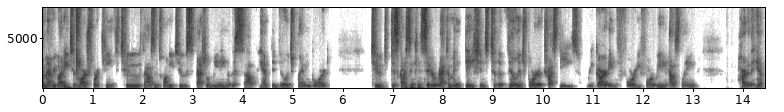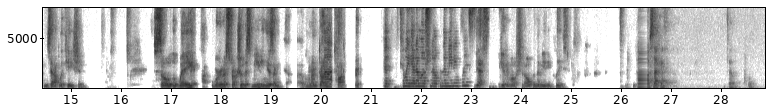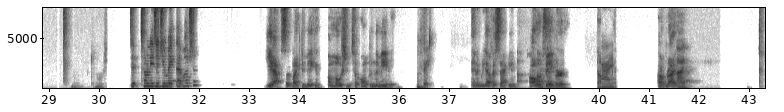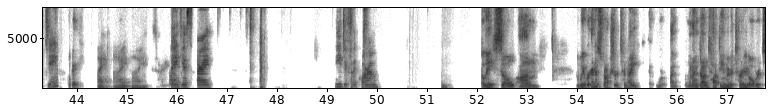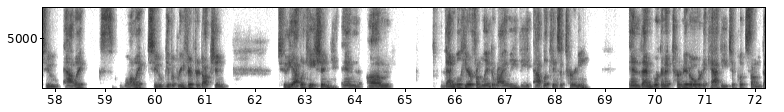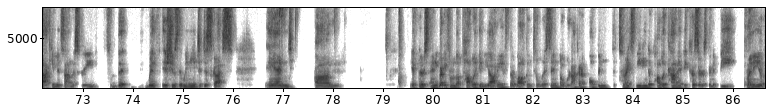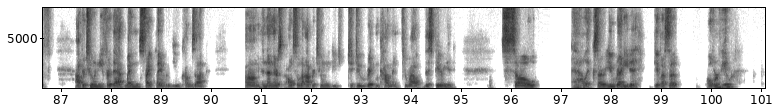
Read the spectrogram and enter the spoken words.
Welcome everybody to the March 14th, 2022 special meeting of the Southampton Village Planning Board to discuss and consider recommendations to the Village Board of Trustees regarding 44 Meeting House Lane, Heart of the Hamptons application. So the way we're going to structure this meeting is I'm, when I'm done Uh, talking, Can can we get a motion to open the meeting, please? yes, get a motion to open the meeting, please. A second. So. Motion. Did- Tony, did you make that motion? Yes, I'd like to make a- a motion to open the meeting. Great. And we have a second. All in I'll second. favor? Aye. All right, Aye. Jane? okay. Aye, aye, aye, sorry. Thank you, sorry. Need you for the quorum. Okay, so um, the way we're gonna structure tonight, we're, I'm, when I'm done talking, I'm gonna turn it over to Alex Wallach to give a brief introduction to the application and um, then we'll hear from Linda Riley, the applicant's attorney. And then we're gonna turn it over to Kathy to put some documents on the screen that with issues that we need to discuss. And um, if there's anybody from the public in the audience, they're welcome to listen, but we're not going to open tonight's meeting to public comment because there's going to be plenty of opportunity for that when site plan review comes up. Um, and then there's also the opportunity to do written comment throughout this period. So Alex, are you ready to give us a overview?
